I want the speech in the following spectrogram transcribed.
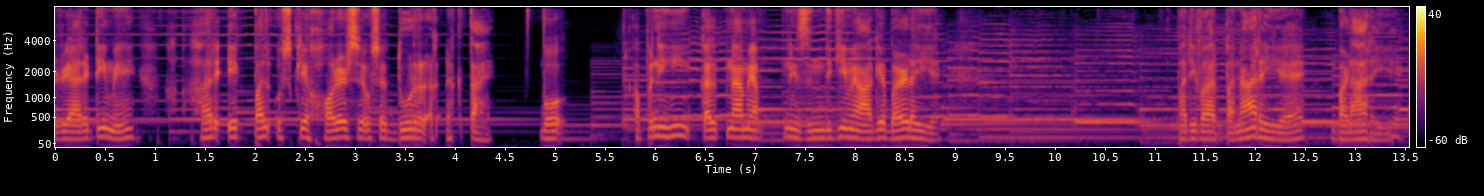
रियलिटी में हर एक पल उसके हॉरर से उसे दूर रखता है। वो अपनी ही कल्पना में अपनी ज़िंदगी में आगे बढ़ रही है। परिवार बना रही है बढ़ा रही है।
